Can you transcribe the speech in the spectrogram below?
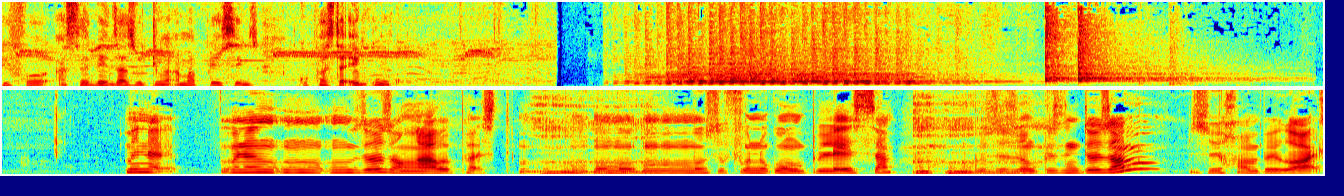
before asebenze azodinga ama-blessings kupastor enkunku mina mina ng- ngizozwa ngawe past uma usufuna ukungiblessa ukuze zonke izinto zami zihambe kahle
